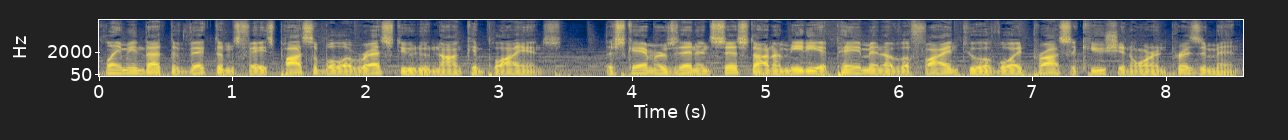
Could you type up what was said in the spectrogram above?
claiming that the victims face possible arrest due to noncompliance. The scammers then insist on immediate payment of a fine to avoid prosecution or imprisonment.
